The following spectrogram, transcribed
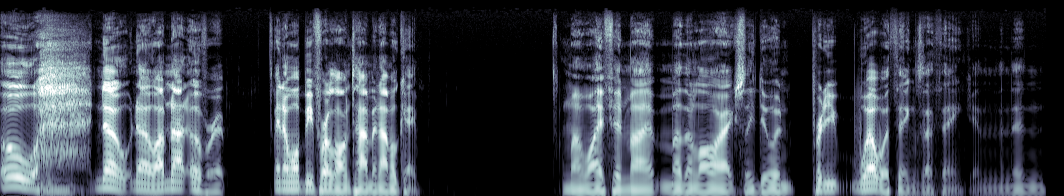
Oh, no, no, I'm not over it. And I won't be for a long time, and I'm okay. My wife and my mother in law are actually doing pretty well with things, I think. And then,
